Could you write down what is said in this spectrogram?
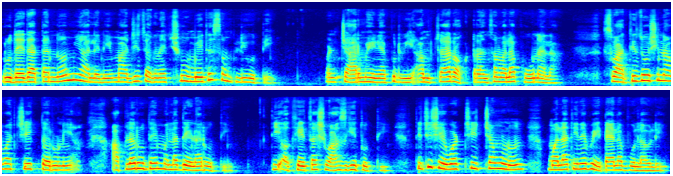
हृदयदाता न मिळाल्याने माझी जगण्याची उमेदच संपली होती. पण चार महिन्यापूर्वी आमच्या डॉक्टरांचा मला फोन आला. स्वाती जोशी नावाची एक तरुणी आपलं हृदय मला देणार होती. ती अखेरचा श्वास घेत होती. तिची शेवटची इच्छा म्हणून मला तिने भेटायला बोलावले.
